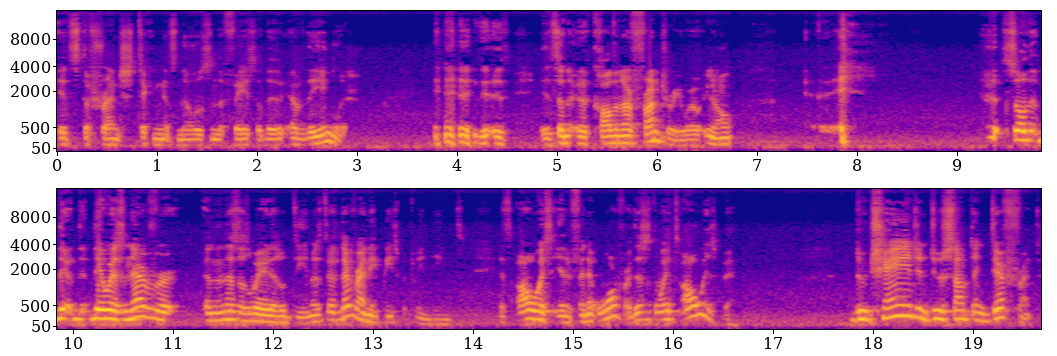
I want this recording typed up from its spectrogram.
it's the French sticking its nose in the face of the of the English. it's, an, it's called an effrontery. Well, you know. so there, there was never, and this is the way it is with demons. There's never any peace between demons. It's always infinite warfare. This is the way it's always been do change and do something different.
